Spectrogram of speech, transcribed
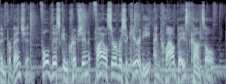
and prevention, full disk encryption, file server security, and cloud based console.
